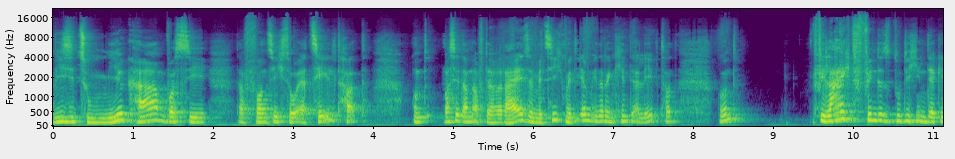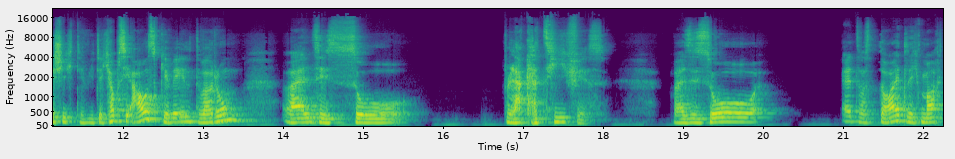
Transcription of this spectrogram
wie sie zu mir kam, was sie davon sich so erzählt hat und was sie dann auf der Reise mit sich, mit ihrem inneren Kind erlebt hat. Und vielleicht findest du dich in der Geschichte wieder. Ich habe sie ausgewählt. Warum? Weil sie so plakativ ist weil sie so etwas deutlich macht,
